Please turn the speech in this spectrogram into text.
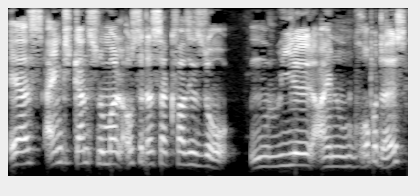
er ist eigentlich ganz normal, außer dass er quasi so ein Real ein Roboter ist.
